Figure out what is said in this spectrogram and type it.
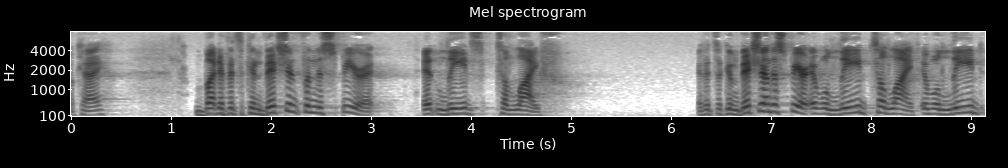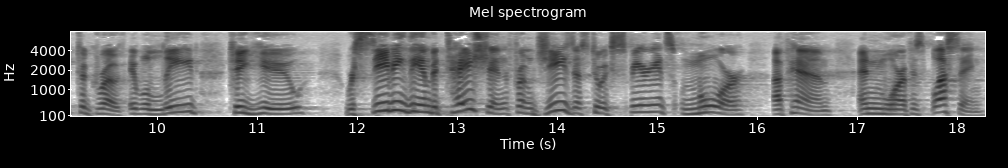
Okay? But if it's a conviction from the Spirit, it leads to life. If it's a conviction of the Spirit, it will lead to life, it will lead to growth, it will lead to you receiving the invitation from Jesus to experience more of Him and more of His blessing.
